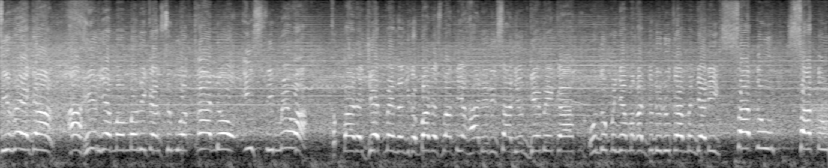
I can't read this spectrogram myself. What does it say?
Siregar akhirnya memberikan sebuah kado istimewa kepada Jetman dan juga Badas Mati yang hadir di Stadion GBK untuk menyamakan kedudukan menjadi satu-satu.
